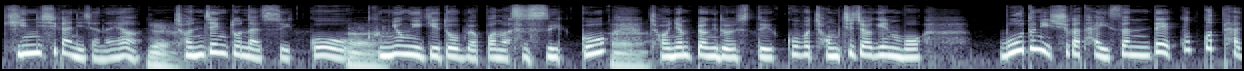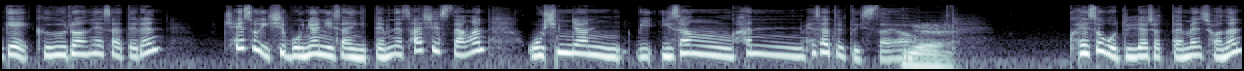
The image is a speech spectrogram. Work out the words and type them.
긴 시간이잖아요. 예. 전쟁도 날 수 있고 예. 금융 위기도 몇 번 왔을 수 있고 예. 전염병이 돌 수도 있고 뭐 정치적인 뭐 모든 이슈가 다 있었는데 꿋꿋하게 그런 회사들은 최소 25년 이상이기 때문에 사실상은 50년 이상 한 회사들도 있어요. 예. 계속 늘려졌다면 저는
